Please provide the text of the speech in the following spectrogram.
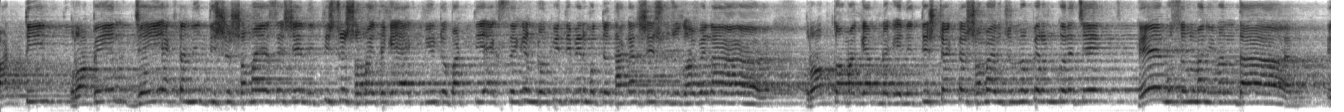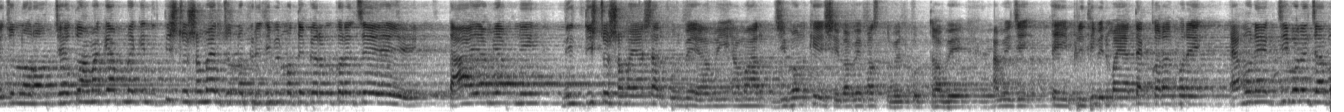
বাড়তি রবের যেই একটা নির্দিষ্ট সময় আছে, সেই নির্দিষ্ট সময় থেকে এক মিনিটও বাড়তি এক সেকেন্ডও পৃথিবীর মধ্যে থাকার সেই সুযোগ হবে না। রব তো আমাকে আপনাকে নির্দিষ্ট একটা সময়ের জন্য প্রেরণ করেছে। হে মুসলমান ইমানদার এই জন্য রব যেহেতু আমাকে আপনাকে নির্দিষ্ট সময়ের জন্য পৃথিবীর মধ্যে প্রেরণ করেছে, তাই আমি আপনি নির্দিষ্ট সময় আসার পূর্বে আমি আমার জীবনকে সেভাবে বাস্তবায়ন করতে হবে। আমি যে এই পৃথিবীর মায়া ত্যাগ করার পরে এমন এক জীবনে যাব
